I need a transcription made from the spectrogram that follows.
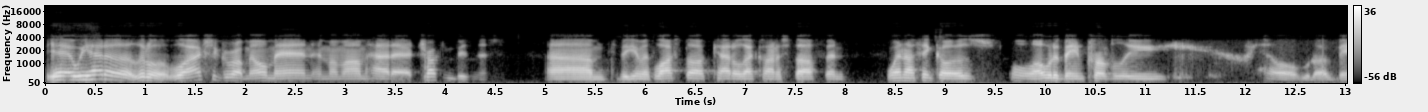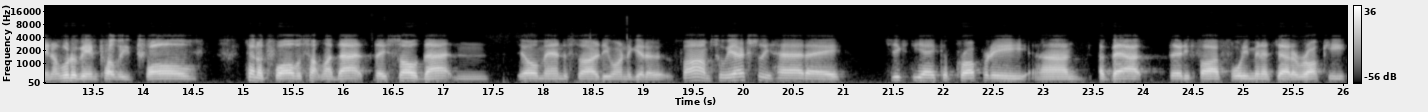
Yeah, we had a little. Well, I actually grew up. My old man and my mom had a trucking business um, to begin with, livestock, cattle, that kind of stuff. And when I think I was, well, I would have been probably, how old would I have been? I would have been probably 12, 10 or 12 or something like that. They sold that, and the old man decided he wanted to get a farm. So we actually had a 60 acre property um, about 35, 40 minutes out of Rocky,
